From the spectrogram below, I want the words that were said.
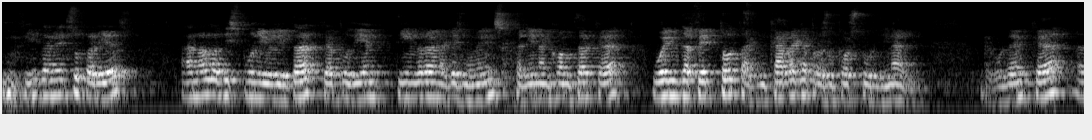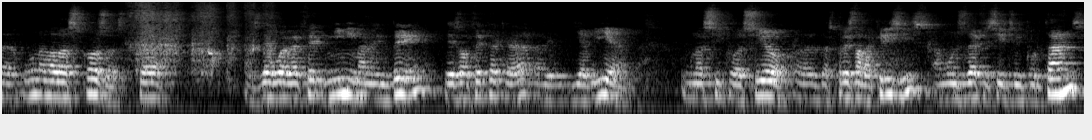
infinitament superiors a la disponibilitat que podien tindre en aquests moments, tenint en compte que ho hem de fer tot en càrrec a pressupost ordinari. Recordem que eh, una de les coses que es deu haver fet mínimament bé és el fet que eh, hi havia una situació eh, després de la crisi amb uns dèficits importants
